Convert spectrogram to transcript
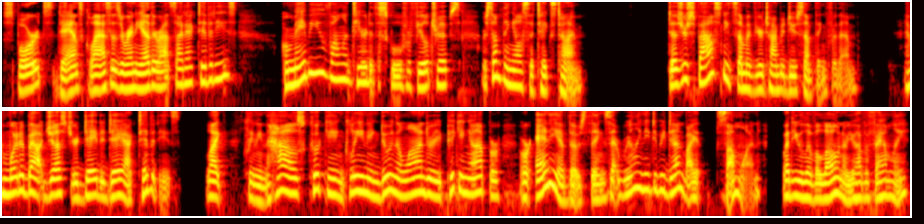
sports, dance classes, or any other outside activities? Or maybe you volunteered at the school for field trips or something else that takes time. Does your spouse need some of your time to do something for them? And what about just your day to day activities, like cleaning the house, cooking, cleaning, doing the laundry, picking up, or, or any of those things that really need to be done by someone, whether you live alone or you have a family.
